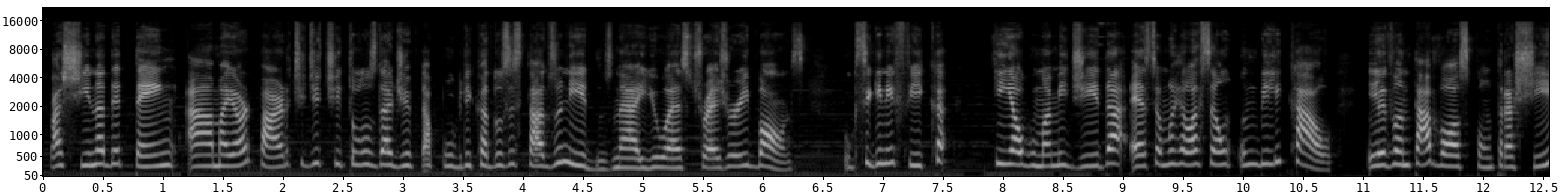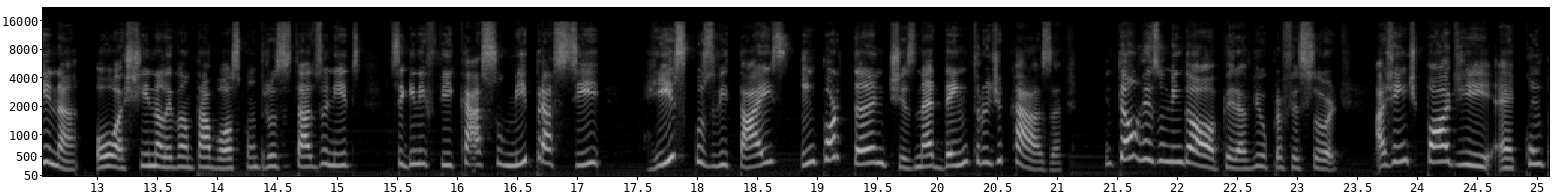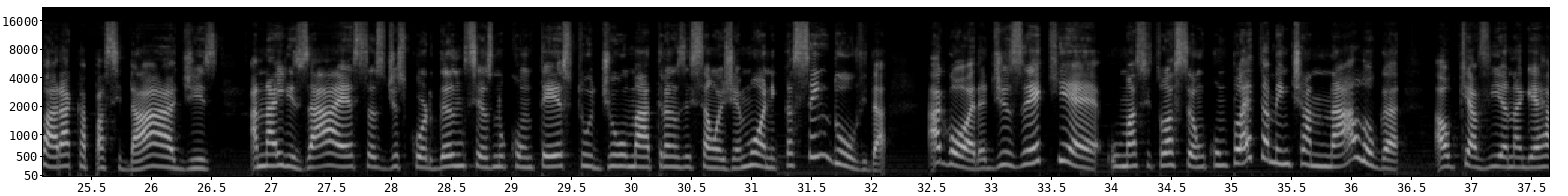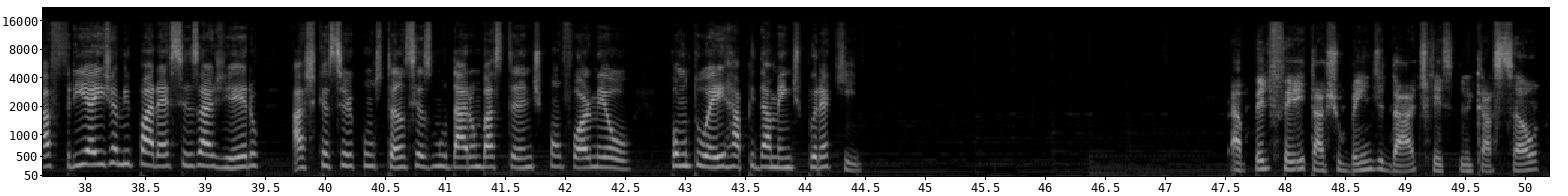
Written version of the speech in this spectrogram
a China detém a maior parte de títulos da dívida pública dos Estados Unidos, né, US Treasury Bonds, o que significa que, em alguma medida, essa é uma relação umbilical. Levantar voz contra a China, ou a China levantar voz contra os Estados Unidos, significa assumir para si riscos vitais importantes, né, dentro de casa. Então, resumindo a ópera, viu, professor? A gente pode é, comparar capacidades, analisar essas discordâncias no contexto de uma transição hegemônica? Sem dúvida. Agora, dizer que é uma situação completamente análoga ao que havia na Guerra Fria aí já me parece exagero. Acho que as circunstâncias mudaram bastante conforme eu pontuei rapidamente por aqui. Ah, perfeito, acho bem didática a explicação.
